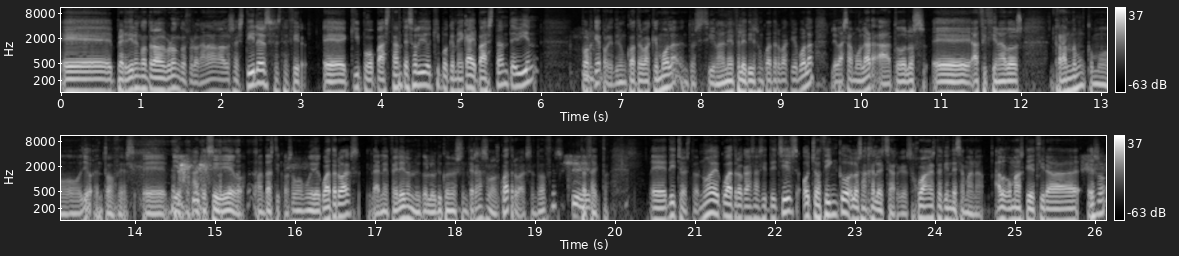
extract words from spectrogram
eh, perdieron contra los Broncos pero ganaron a los Steelers, es decir, eh, equipo bastante sólido, equipo que me cae bastante bien. ¿Por qué? Porque tiene un quarterback que mola. Entonces, si en la NFL tienes un quarterback que mola, le vas a molar a todos los eh, aficionados random como yo. Entonces, eh, bien, ¿a que sí, Diego? Fantástico. Somos muy de quarterbacks. Y la NFL lo único, lo único que nos interesa son los quarterbacks. Entonces, Sí. perfecto. Eh, dicho esto, 9-4 Kansas City Chiefs, 8-5 Los Ángeles Chargers. Juegan este fin de semana. ¿Algo más que decir a eso?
